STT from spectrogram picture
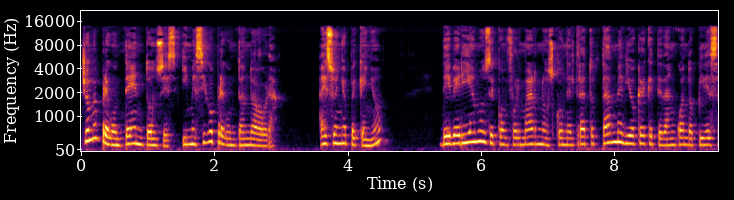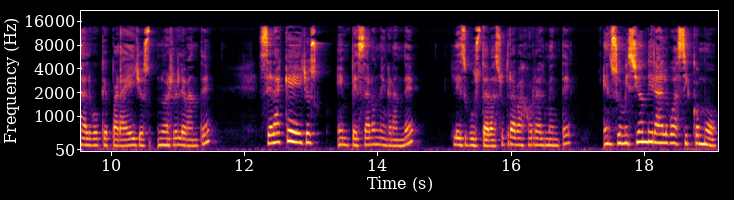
Yo me pregunté entonces y me sigo preguntando ahora ¿hay sueño pequeño? ¿Deberíamos de conformarnos con el trato tan mediocre que te dan cuando pides algo que para ellos no es relevante? ¿Será que ellos empezaron en grande? ¿Les gustará su trabajo realmente? En su misión dirá algo así como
